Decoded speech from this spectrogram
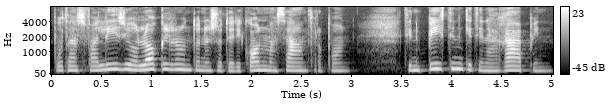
που θα ασφαλίζει ολόκληρον των εσωτερικών μας άνθρωπων, την πίστην και την αγάπην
